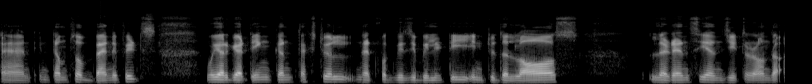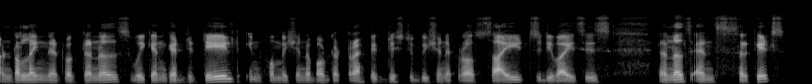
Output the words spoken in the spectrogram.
And in terms of benefits, we are getting contextual network visibility into the loss, latency and jitter on the underlying network tunnels. We can get detailed information about the traffic distribution across sites, devices, tunnels, and circuits.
